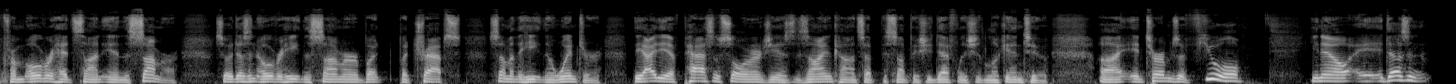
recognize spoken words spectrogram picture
from overhead sun in the summer. So it doesn't overheat in the summer, but but traps some of the heat in the winter. The idea of passive solar energy as a design concept is something she definitely should look into. Uh, in terms of fuel, you know, it doesn't.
